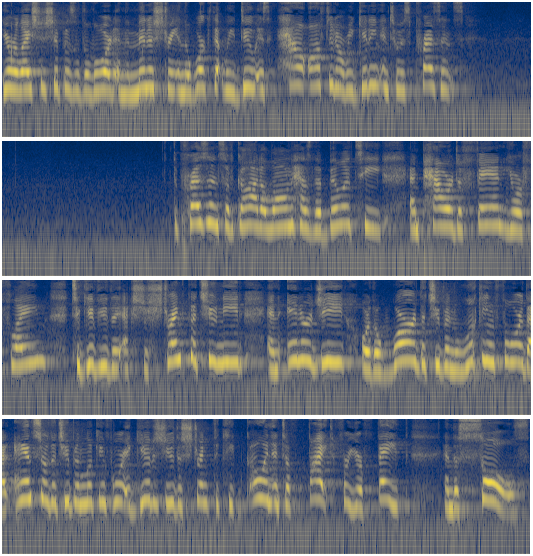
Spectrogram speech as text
your relationship is with the Lord and the ministry and the work that we do is how often are we getting into his presence the presence of God alone has the ability and power to fan your flame, to give you the extra strength that you need, and energy, or the word that you've been looking for, that answer that you've been looking for. It gives you the strength to keep going and to fight for your faith and the souls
